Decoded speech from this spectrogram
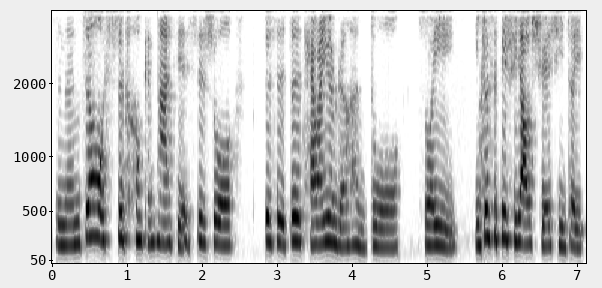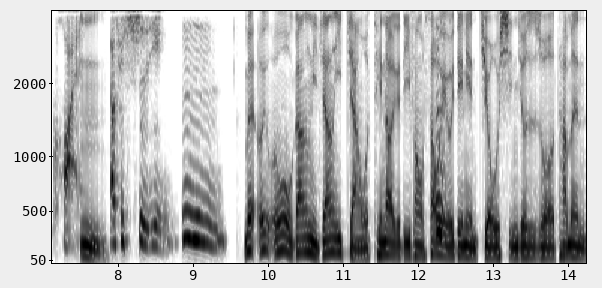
只能之后事后跟他解释说，就是这是台湾因为人很多，所以你就是必须要学习这一块，嗯，要去适应，嗯。没有，因为我刚刚你这样一讲，我听到一个地方，我稍微有一点点揪心，嗯、就是说他们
